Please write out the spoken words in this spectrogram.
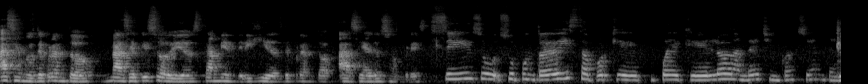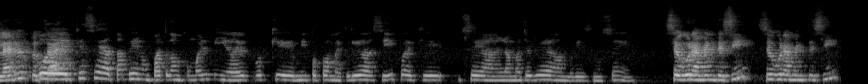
hacemos de pronto más episodios también dirigidos de pronto hacia los hombres. Sí, su, su punto de vista, porque puede que lo hagan de hecho inconsciente. ¿no? Claro, total. Puede que sea también un patrón como el mío, de porque mi papá me crió así, puede que sean la mayoría de hombres, no sé. Seguramente sí, seguramente sí.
